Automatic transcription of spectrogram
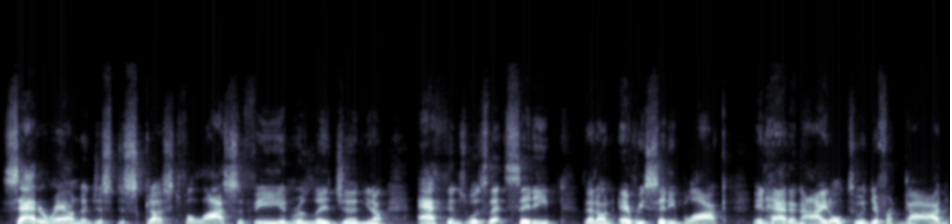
sat around and just discussed philosophy and religion. You know, Athens was that city that on every city block it had an idol to a different god,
